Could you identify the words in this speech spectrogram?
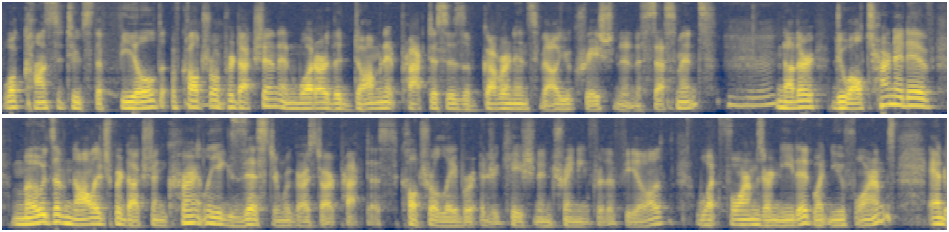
what constitutes the field of cultural mm-hmm. production, and what are the dominant practices of governance, value creation, and assessment. Mm-hmm. Another, do alternative modes of knowledge production currently exist in regards to art practice, cultural labor, education, and training for the field? What forms are needed? What new forms? And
